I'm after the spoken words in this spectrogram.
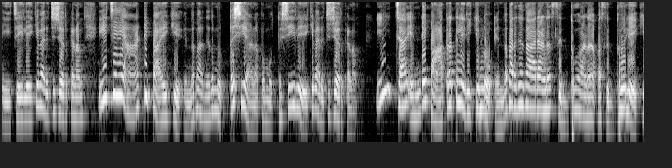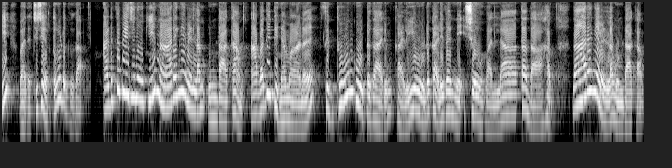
ഈച്ചയിലേക്ക് വരച്ചു ചേർക്കണം. ഈച്ചയെ ആട്ടിപ്പായിക്ക് എന്ന് പറഞ്ഞത് മുത്തശ്ശിയാണ്. അപ്പൊ മുത്തശ്ശിയിലേക്ക് വരച്ചു ചേർക്കണം. ഈച്ച എന്റെ പാത്രത്തിലിരിക്കുന്നു എന്ന് പറഞ്ഞത് ആരാണ്? സിദ്ധു ആണ് അപ്പൊ സിദ്ധുവിലേക്ക് വരച്ചു ചേർത്ത് കൊടുക്കുക. അടുത്ത പേജ് നോക്കി നാരങ്ങ വെള്ളം ഉണ്ടാക്കാം. അവധി ദിനമാണ്. സിദ്ധുവും കൂട്ടുകാരും കളിയോട് കളി തന്നെ. ഷോ വല്ലാത്ത ദാഹം. നാരങ്ങ വെള്ളം ഉണ്ടാക്കാം.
